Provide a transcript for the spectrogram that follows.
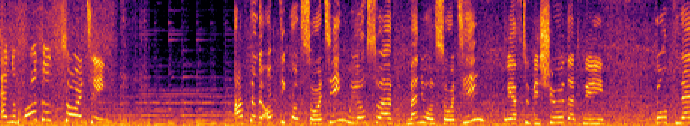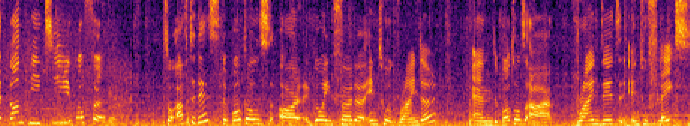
and the bottle sorting. After the optical sorting, we also have manual sorting. We have to be sure that we don't let non-PET go further. So after this, the bottles are going further into a grinder and the bottles are grinded into flakes.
